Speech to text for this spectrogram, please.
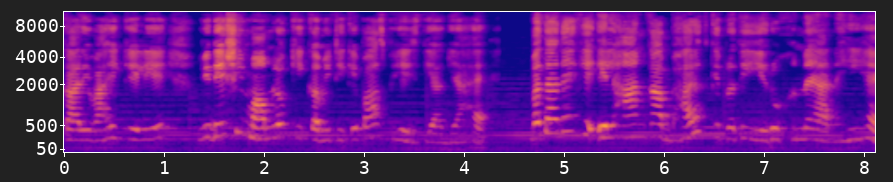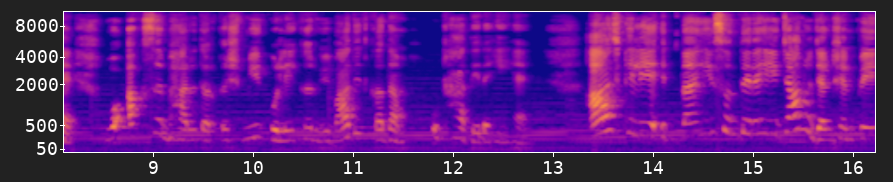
कार्यवाही के लिए विदेशी मामलों की कमेटी के पास भेज दिया गया है। बता दें कि इल्हान का भारत के प्रति ये रुख नया नहीं है, वो अक्सर भारत और कश्मीर को लेकर विवादित कदम उठाती रही है। आज के लिए इतना ही, सुनते रहिए जानो जंक्शन पे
